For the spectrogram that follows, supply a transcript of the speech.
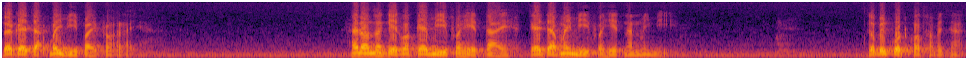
แล้วแกจะไม่มีไปเพราะอะไร ให้เราสังเกตว่าแกมีเพราะเหตุใด แกจะไม่มีเพราะเหตุนั้นไม่มี ก็เป็นกฎของธรรมชาติ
